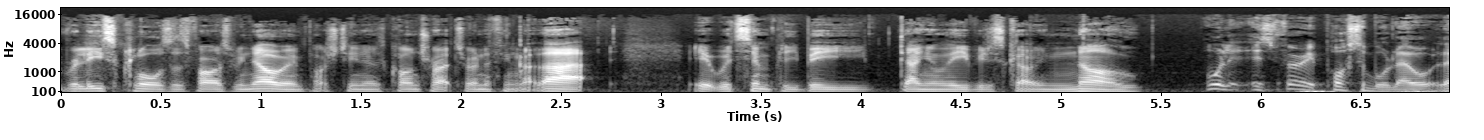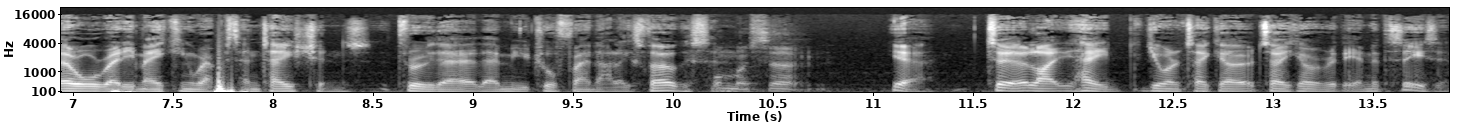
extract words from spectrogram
release clause as far as we know in Pochettino's contract or anything like that. It would simply be Daniel Levy just going no. Well, it's very possible they're, they're already making representations through their, their mutual friend Alex Ferguson. Almost certain. Yeah, to like, hey, do you want to take over, take over at the end of the season?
